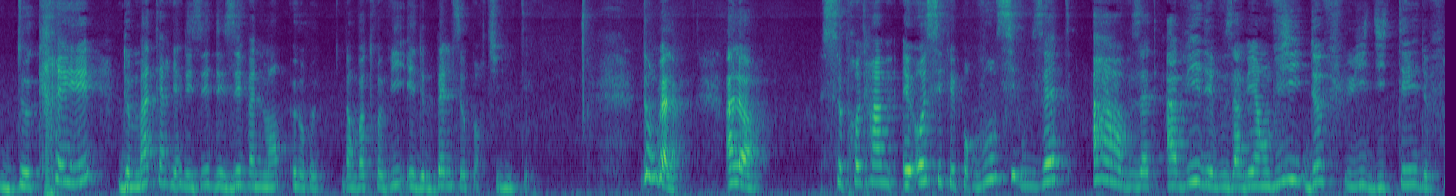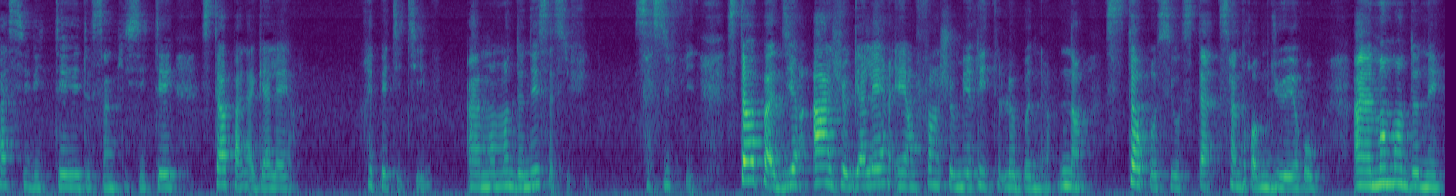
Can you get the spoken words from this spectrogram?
de créer, de matérialiser des événements heureux dans votre vie et de belles opportunités. Donc voilà. Alors, ce programme est aussi fait pour vous si vous êtes ah, vous êtes avide et vous avez envie de fluidité, de facilité, de simplicité. Stop à la galère répétitive à un moment donné, ça suffit. Ça suffit. Stop à dire « Ah, je galère et enfin je mérite le bonheur ». Non, stop aussi au syndrome du héros. À un moment donné,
